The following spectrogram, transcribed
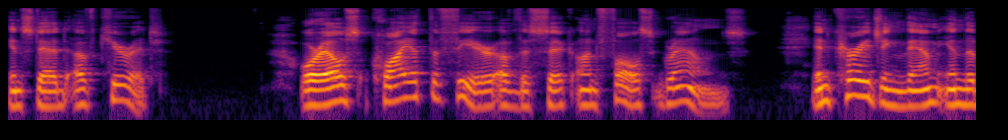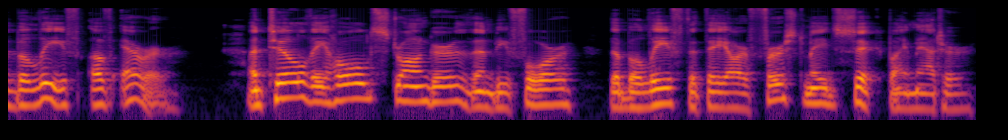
instead of cure it, or else quiet the fear of the sick on false grounds, encouraging them in the belief of error until they hold stronger than before the belief that they are first made sick by matter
